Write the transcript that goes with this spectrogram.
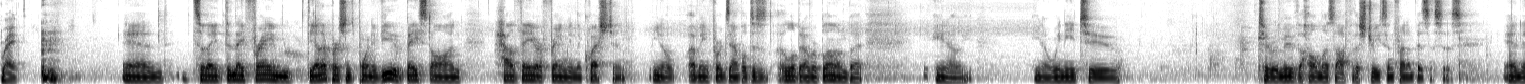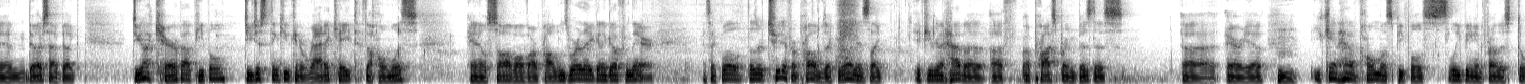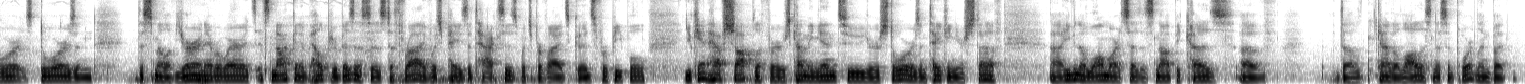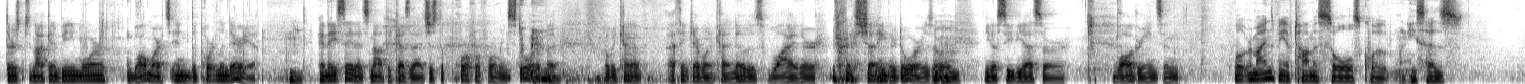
Right. And so they then they frame the other person's point of view based on how they are framing the question. You know, I mean, for example, this is a little bit overblown, but you know, you know, we need to to remove the homeless off of the streets in front of businesses. And then the other side would be like, do you not care about people? Do you just think you can eradicate the homeless and it'll solve all of our problems? Where are they going to go from there? It's like, well, those are two different problems. Like one is like if you're going to have a, a, a prospering business uh, area, you can't have homeless people sleeping in front of the stores doors and the smell of urine everywhere. It's it's not going to help your businesses to thrive, which pays the taxes, which provides goods for people. You can't have shoplifters coming into your stores and taking your stuff. Uh, even though Walmart says it's not because of the kind of the lawlessness in Portland, but there's not going to be any more WalMarts in the Portland area. And they say that's not because of that; it's just a poor performing store. but but we kind of, I think everyone kind of knows why they're shutting their doors, or mm-hmm. you know, CVS or Walgreens, and Well, it reminds me of Thomas Sowell's quote when he says,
